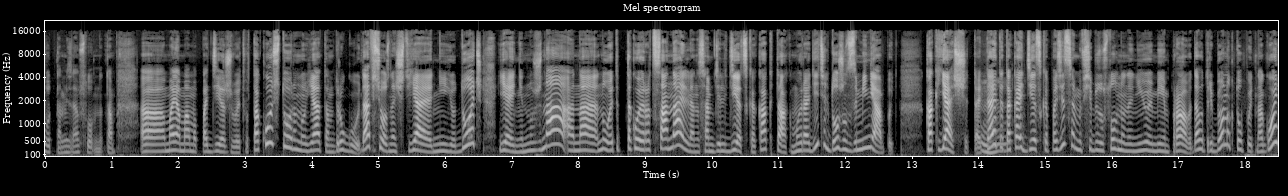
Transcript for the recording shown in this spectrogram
вот там, не знаю, условно, там, э, моя мама поддерживает вот такую сторону, я там другую, да, все, значит, я не ее дочь, я ей не нужна, она, ну, это такое рациональное, на самом деле, детское, как так? Мой родитель должен за меня быть как я считать, угу. да, это такая детская позиция, мы все, безусловно, на нее имеем право, да, вот ребенок топает ногой,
